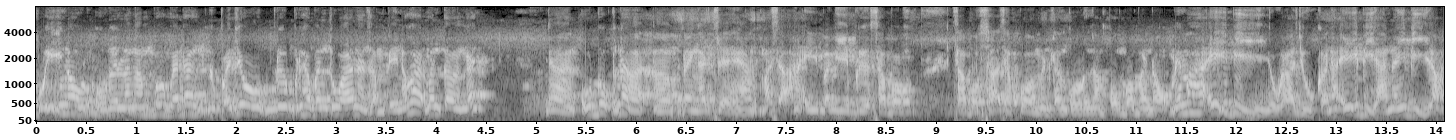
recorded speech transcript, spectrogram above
Wih ino orang lang kampung kadang kepajo ber bantuan sampai no hat mentang kan Ya, uduk na uh, peng Aceh kan. Masa HI bagi ber sabah sabah sak siapa mentang ko orang kampung Bamanok. Memang HIB juga ju kan HIB hana IB lah.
